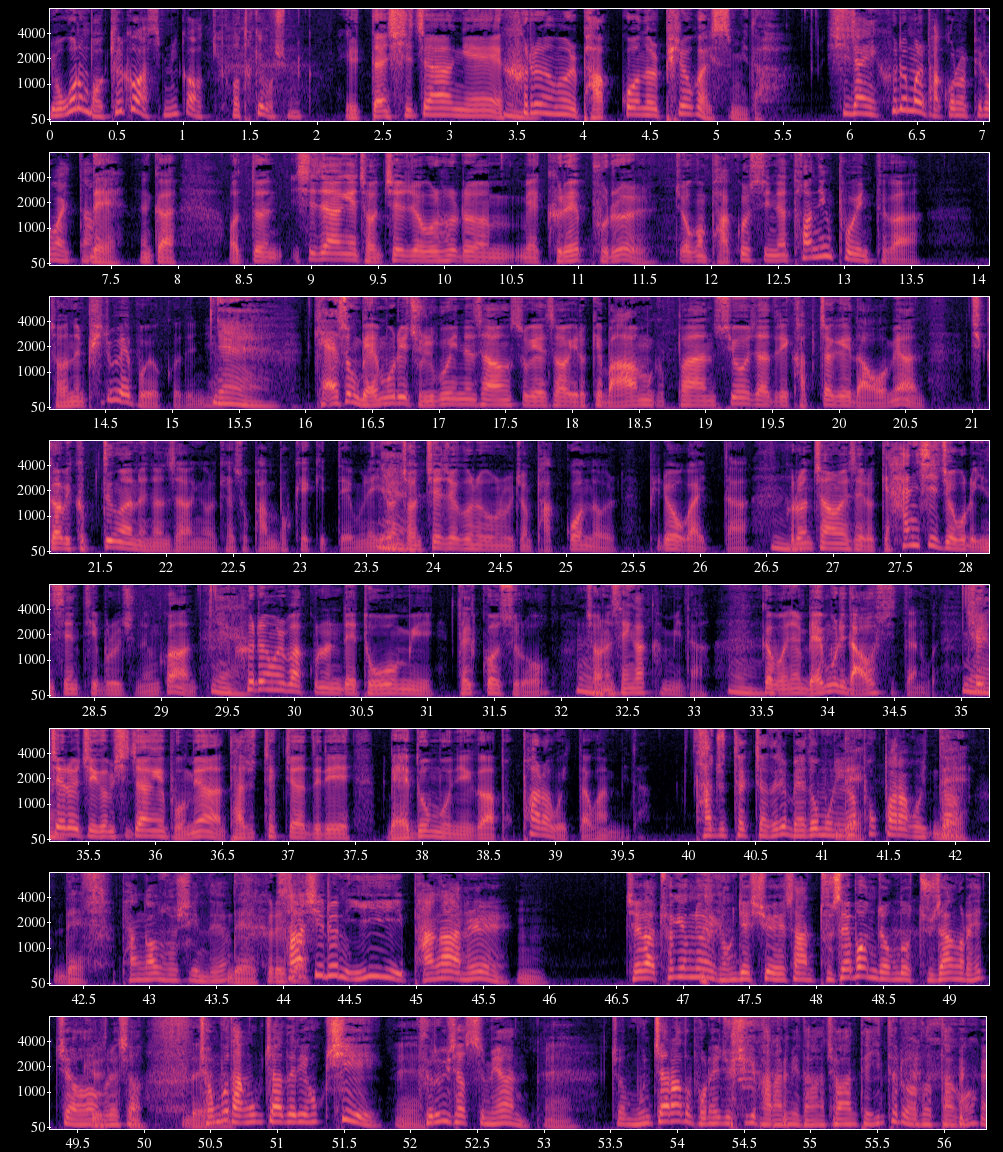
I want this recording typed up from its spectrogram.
요거는 먹힐 것 같습니까? 어떻게 보십니까? 일단 시장의 음. 흐름을 바꿔놓을 필요가 있습니다. 시장의 흐름을 바꿔놓을 필요가 있다. 네. 그러니까 어떤 시장의 전체적으로 흐름의 그래프를 조금 바꿀 수 있는 터닝 포인트가 저는 필요해 보였거든요. 네. 계속 매물이 줄고 있는 상황 속에서 이렇게 마음 급한 수요자들이 갑자기 나오면 집값이 급등하는 현상을 계속 반복했기 때문에 이런 네. 전체적인 흐름을 좀 바꿔놓을 필요가 있다. 음. 그런 차원에서 이렇게 한시적으로 인센티브를 주는 건 네. 흐름을 바꾸는데 도움이 될 것으로 음. 저는 생각합니다. 음. 그러니까 뭐냐면 매물이 나올 수 있다는 거예요. 네. 실제로 지금 시장에 보면 다주택자들이 매도 문의가 폭발하고 있다고 합니다. 다주택자들이 매도 문의가 네. 폭발하고 있다. 네. 네. 반가운 소식인데요. 네. 그래서 사실은 이 방안을 음. 제가 최경영의 경제쇼에서 한 두세 번 정도 주장을 했죠. 그렇죠. 그래서 네. 정부 당국자들이 혹시 네. 들으셨으면 네. 좀 문자라도 보내주시기 바랍니다. 저한테 힌트를 얻었다고.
